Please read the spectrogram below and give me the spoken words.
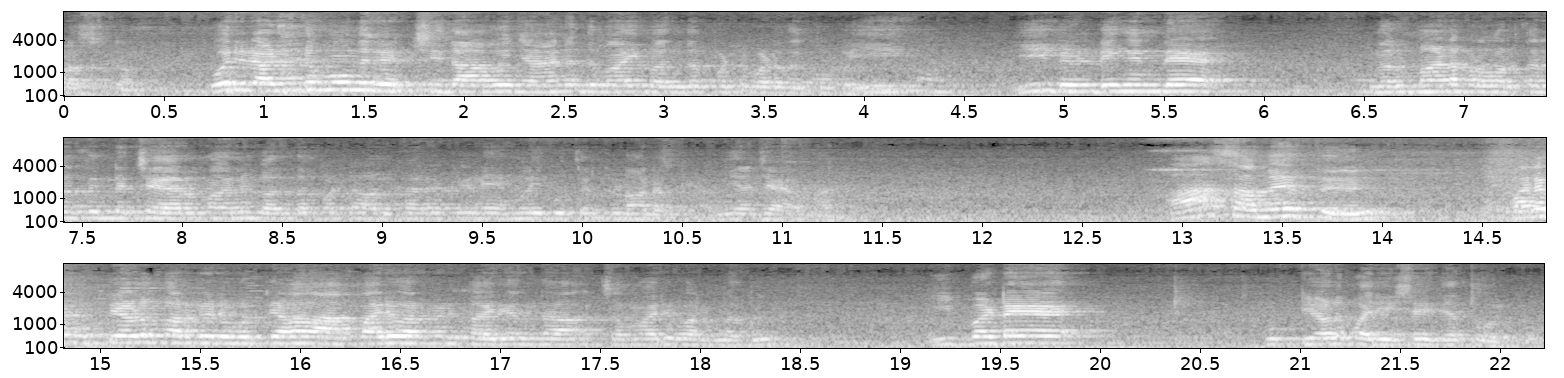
പ്രശ്നം. ഒരു രണ്ട് മൂന്ന് രക്ഷിതാവ് ഞാനിതുമായി ബന്ധപ്പെട്ട് ഇവിടെ നിൽക്കുമ്പോൾ ഈ ഈ ബിൽഡിങ്ങിന്റെ നിർമ്മാണ പ്രവർത്തനത്തിന്റെ ചെയർമാനും ബന്ധപ്പെട്ട ആൾക്കാരൊക്കെയാണ് ഞങ്ങൾ ഈ കുത്തിരിക്കണവരൊക്കെ അന്ന് ഞാൻ ചെയർമാൻ. ആ സമയത്ത് പല കുട്ടികളും പറഞ്ഞൊരു കുട്ടികളെ വാപ്പാര് പറഞ്ഞൊരു കാര്യം എന്താ അച്ഛന്മാര് പറഞ്ഞത്? ഇവിടെ കുട്ടികൾ പരീക്ഷ എഴുതിയാൽ തോൽക്കും.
